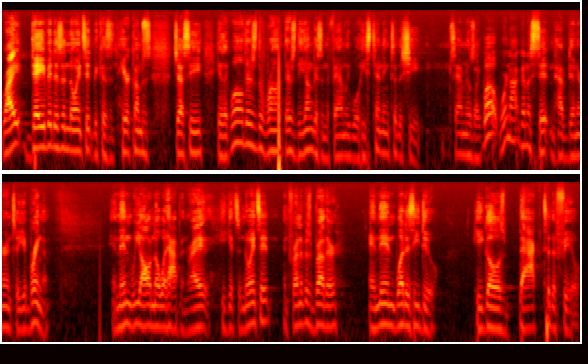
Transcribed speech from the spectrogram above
right? David is anointed because here comes Jesse. He's like, well, there's the runt, there's the youngest in the family. Well, he's tending to the sheep. Samuel's like, well, we're not going to sit and have dinner until you bring him. And then we all know what happened, right? He gets anointed in front of his brother. And then what does he do? He goes back to the field.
